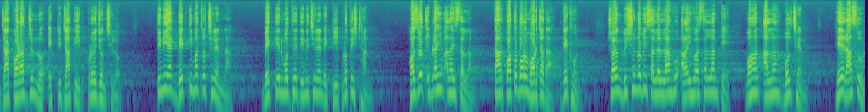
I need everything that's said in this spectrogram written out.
যা করার জন্য একটি জাতির প্রয়োজন ছিল। তিনি এক ব্যক্তিমাত্র ছিলেন না, ব্যক্তির মধ্যে তিনি ছিলেন একটি প্রতিষ্ঠান। হজরত ইব্রাহিম আলাহিসাল্লাম তার কত বড় মর্যাদা, দেখুন। স্বয়ং বিশ্বনবী সাল্লাল্লাহু আলাইহাসাল্লামকে মহান আল্লাহ বলছেন হে রাসুল,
